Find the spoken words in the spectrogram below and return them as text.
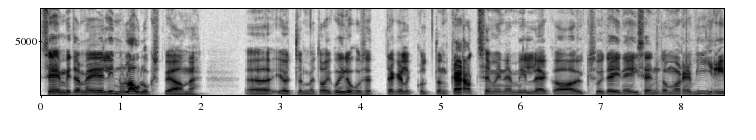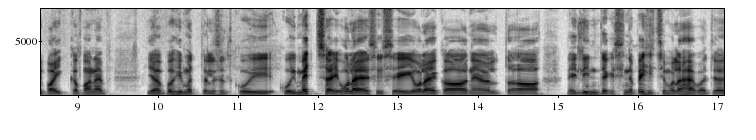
see, mida meie linnulauluks peame, äh, ja ütleme, et oi kui ilus, et tegelikult on käratsemine, millega üks või teine isend oma reviiri paika paneb ja põhimõtteliselt kui, kui metsa ei ole, siis ei ole ka nii-öelda neid linde, kes sinna pesitsema lähevad ja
